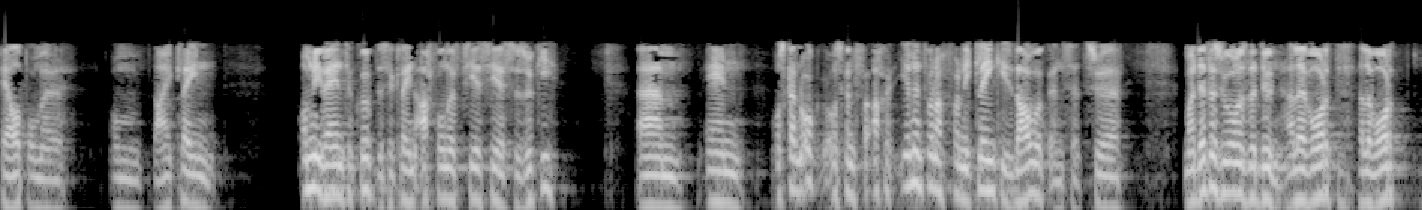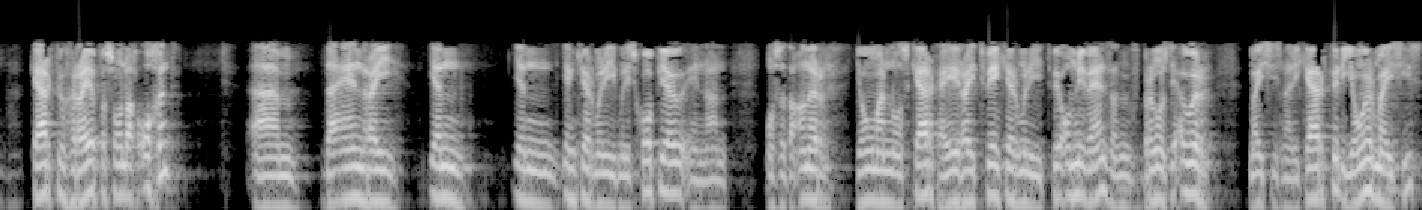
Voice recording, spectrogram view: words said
gehelp om 'n om daai klein Omnivan te koop. Dis 'n klein 800cc Suzuki. Ehm um, en ons kan ook ons kan vir 21 van die kleintjies daar ook insit. So maar dit is hoe ons dit doen. Hulle word hulle word kerk toe gery op 'n Sondagoggend. Ehm um, daai en ry een een een keer met die met die Scorpio en dan ons het 'n ander jong man in ons kerk. Hy ry twee keer met die twee Omnivans dan bring ons die ouer meisies na die kerk toe. Die jonger meisies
